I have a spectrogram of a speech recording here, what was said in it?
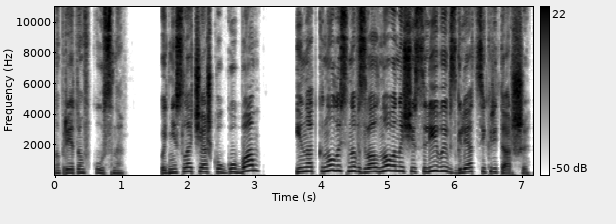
но при этом вкусно. Поднесла чашку к губам и наткнулась на взволнованно счастливый взгляд секретарши.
